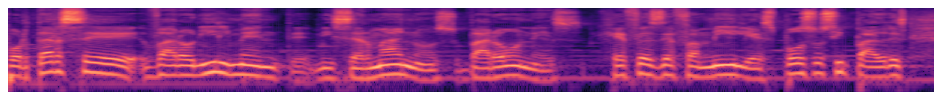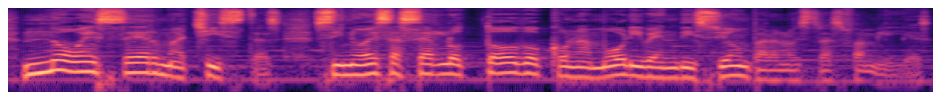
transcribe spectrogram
Portarse varonilmente, mis hermanos, varones, jefes de familia, esposos y padres, no es ser machistas, sino es hacerlo todo con amor y bendición para nuestras familias.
